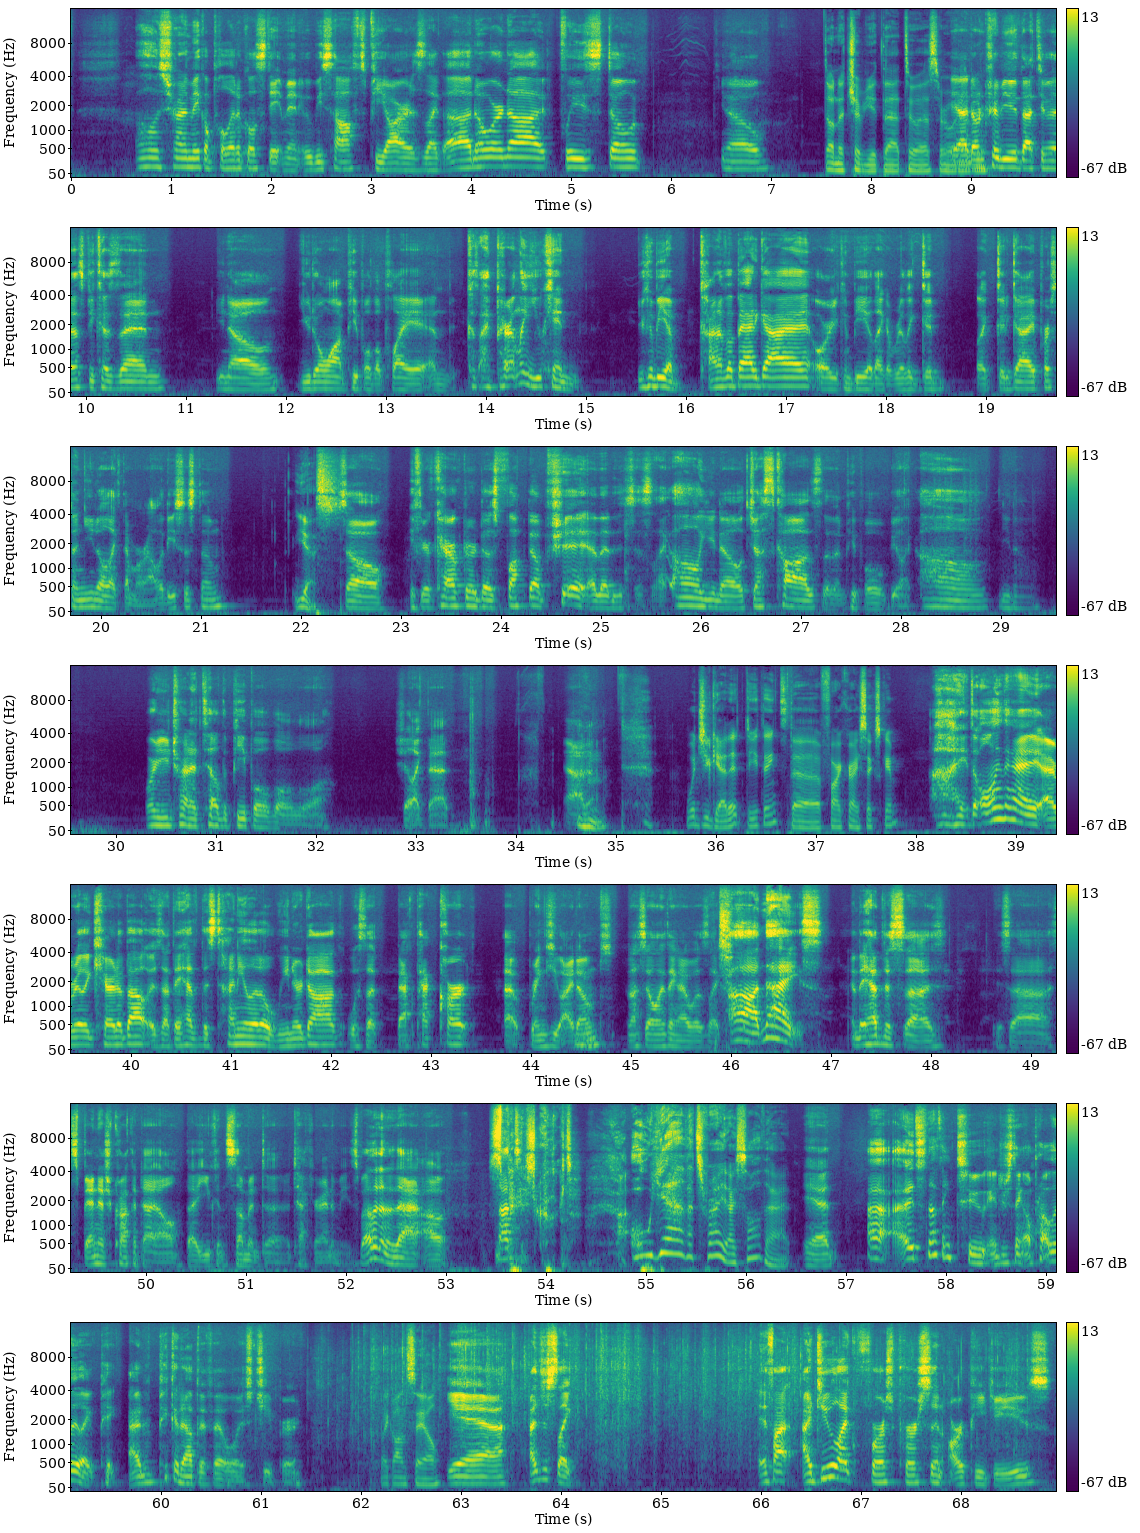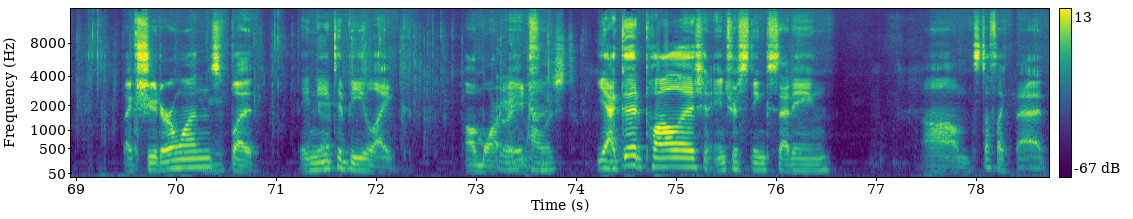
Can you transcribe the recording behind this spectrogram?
"Oh, it's trying to make a political statement." Ubisoft's PR is like, "Uh, no, we're not. Please don't." You know, Don't attribute that to us or whatever. yeah, don't attribute that to us because then, you know, you don't want people to play it, and because apparently you can, you can be a kind of a bad guy, or you can be like a really good, like good guy person. You know, like the morality system. Yes. So if your character does fucked up shit, and then it's just like, oh, you know, just cause, and then people will be like, oh, you know, what are you trying to tell the people? Blah blah, blah. shit like that. I don't mm-hmm. know. Would you get it? Do you think the Far Cry 6 game? I, the only thing I, I really cared about is that they have this tiny little wiener dog with a backpack cart that brings you items. And that's the only thing I was like, ah, nice. And they had this uh, this uh, Spanish crocodile that you can summon to attack your enemies. But other than that, uh, not Spanish crocodile. Oh yeah, that's right. I saw that. yeah, uh, it's nothing too interesting. I'll probably like pick. I'd pick it up if it was cheaper. Like on sale. Yeah, I just like if I I do like first person RPGs, like shooter ones, but they need to be like a more Good, age. polished. Yeah, good polish, an interesting setting, um, stuff like that.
